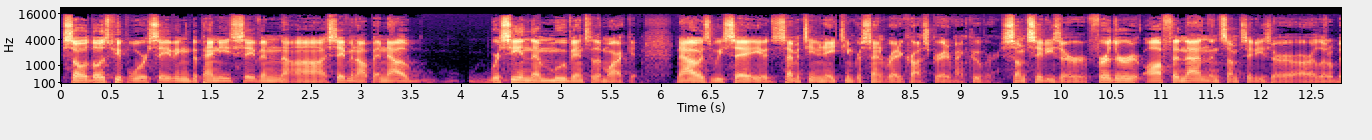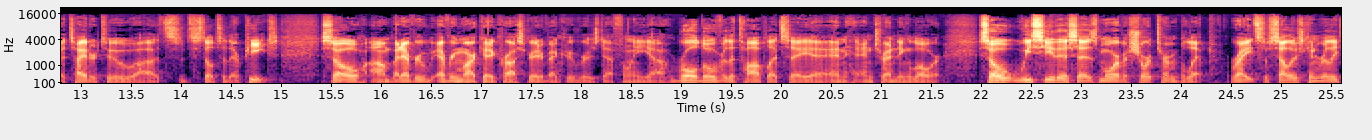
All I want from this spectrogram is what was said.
So those people were saving the pennies, saving, uh, saving up, and now we're seeing them move into the market. Now, as we say, it's 17 and 18 percent right across Greater Vancouver. Some cities are further off than that, and then some cities are, are a little bit tighter to uh, still to their peaks. So, um, but every every market across Greater Vancouver is definitely uh, rolled over the top, let's say, and and trending lower. So we see this as more of a short term blip, right? So sellers can really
